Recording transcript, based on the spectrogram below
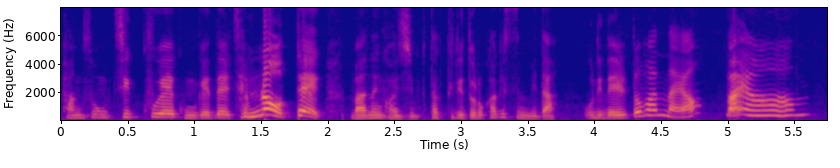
방송 직후에 공개될 잼라어택 많은 관심 부탁드리도록 하겠습니다. 우리 내일 또 만나요. 빠염!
